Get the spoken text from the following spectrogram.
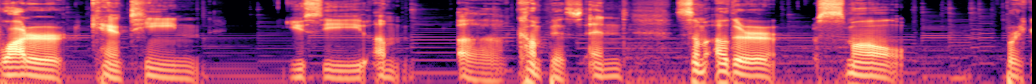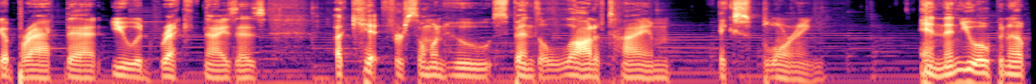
water canteen. You see um, a compass and some other small bric-a-brac that you would recognize as a kit for someone who spends a lot of time exploring. And then you open up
